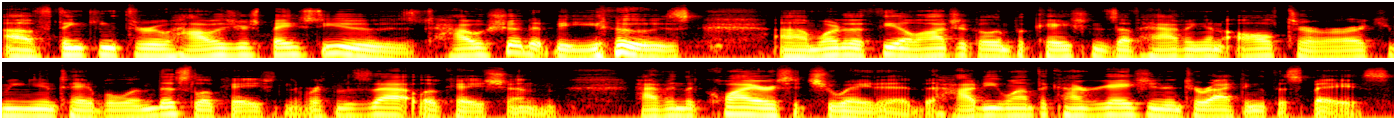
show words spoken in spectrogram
of thinking through how is your space used, how should it be used, um, what are the theological implications of having an altar or a communion table in this location versus that location, having the choir situated, how do you want the congregation interacting with the space,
